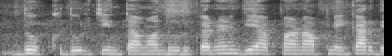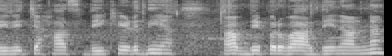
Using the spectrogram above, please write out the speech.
ਦੁੱਖ ਦੂਰ ਚਿੰਤਾਵਾਂ ਦੂਰ ਕਰਨ। ਜੇ ਆਪਾਂ ਆਪਣੇ ਘਰ ਦੇ ਵਿੱਚ ਹੱਸਦੇ, ਖੇਡਦੇ ਆ, ਆਪਦੇ ਪਰਿਵਾਰ ਦੇ ਨਾਲ ਨਾ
